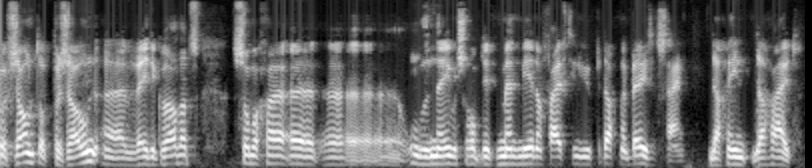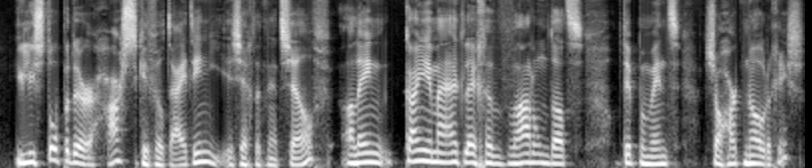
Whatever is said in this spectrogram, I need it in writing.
persoon tot persoon uh, weet ik wel dat sommige uh, ondernemers er op dit moment meer dan 15 uur per dag mee bezig zijn. Dag in, dag uit. Jullie stoppen er hartstikke veel tijd in. Je zegt het net zelf. Alleen kan je mij uitleggen waarom dat op dit moment zo hard nodig is?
